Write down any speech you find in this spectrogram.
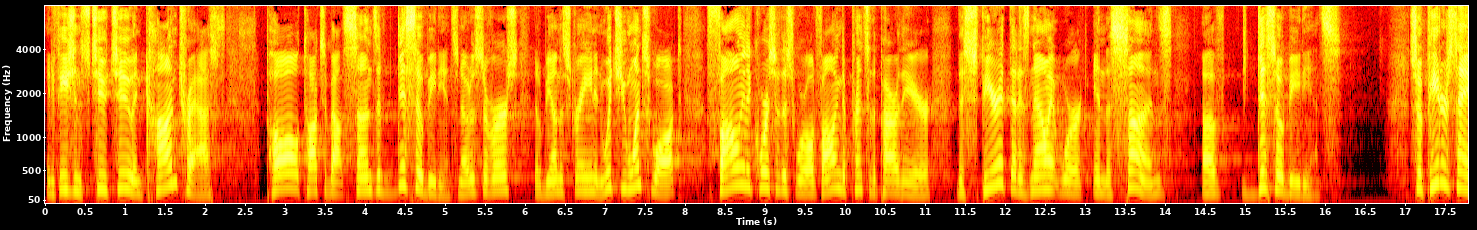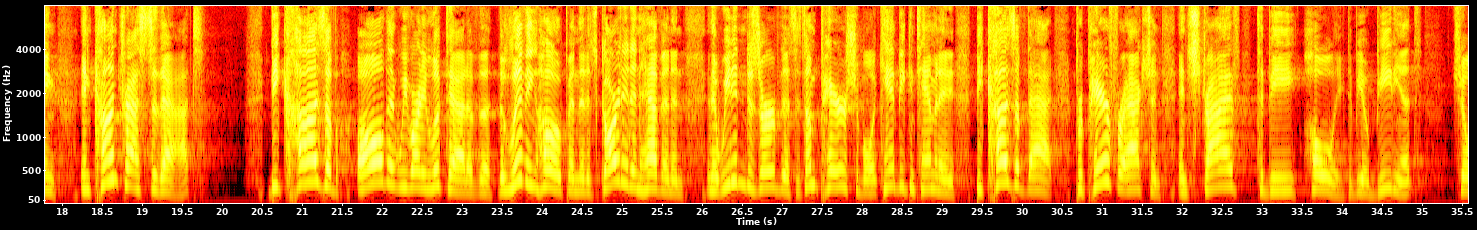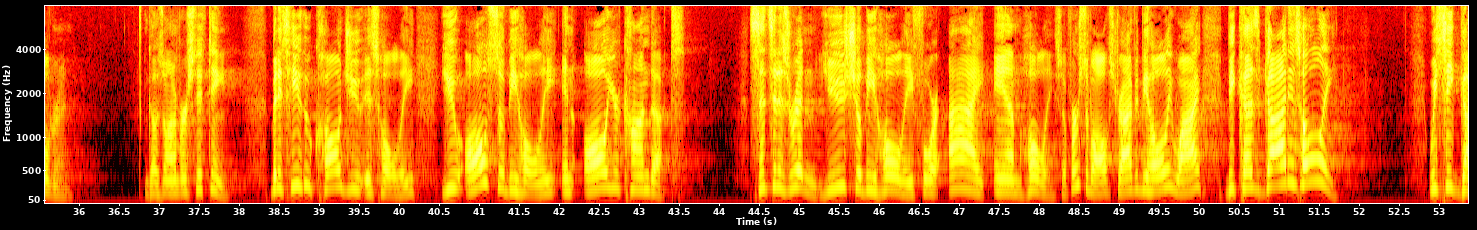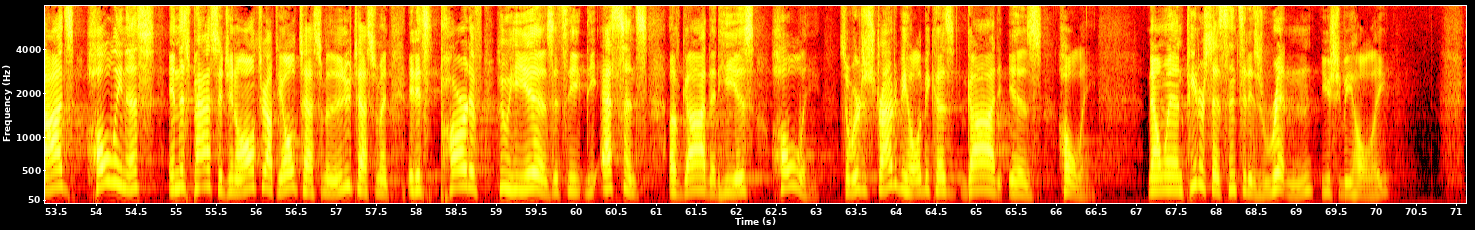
In Ephesians 2 2, in contrast, Paul talks about sons of disobedience. Notice the verse, it'll be on the screen, in which you once walked, following the course of this world, following the prince of the power of the air, the spirit that is now at work in the sons of disobedience. So Peter's saying, in contrast to that, because of all that we've already looked at of the, the living hope and that it's guarded in heaven and, and that we didn't deserve this, it's unperishable, it can't be contaminated. Because of that, prepare for action and strive to be holy, to be obedient children. It goes on in verse 15. But as he who called you is holy, you also be holy in all your conduct since it is written, You shall be holy, for I am holy. So, first of all, strive to be holy. Why? Because God is holy. We see God's holiness in this passage and all throughout the Old Testament and the New Testament. It is part of who He is, it's the, the essence of God that He is holy. So, we're to strive to be holy because God is holy. Now, when Peter says, Since it is written, you should be holy,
